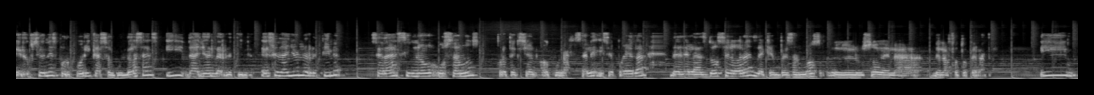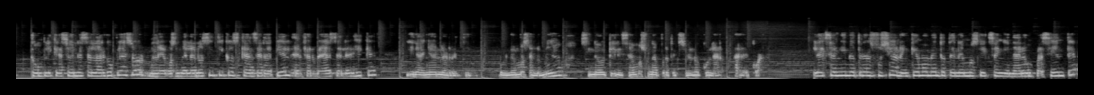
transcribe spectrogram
erupciones purpúricas ovulosas y daño en la retina. Ese daño en la retina se da si no usamos protección ocular, ¿sale? Y se puede dar desde las 12 horas de que empezamos el uso de la, de la fototerapia. Y complicaciones a largo plazo, nevos melanocíticos, cáncer de piel, enfermedades alérgicas y daño en la retina. Volvemos a lo mismo si no utilizamos una protección ocular adecuada. La exsanguinotransfusión, ¿en qué momento tenemos que exsanguinar a un paciente?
